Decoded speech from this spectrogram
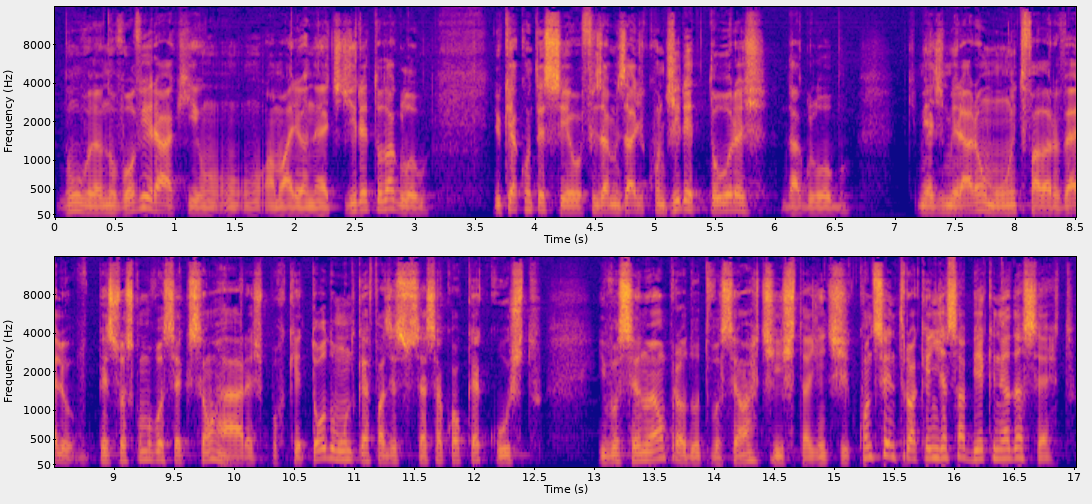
Não, eu não vou virar aqui um, um- uma marionete diretor da Globo. E o que aconteceu? Eu fiz amizade com diretoras da Globo que me admiraram muito. Falaram, velho, pessoas como você que são raras, porque todo mundo quer fazer sucesso a qualquer custo. E você não é um produto, você é um artista. A gente, quando você entrou aqui, a gente já sabia que não ia dar certo.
